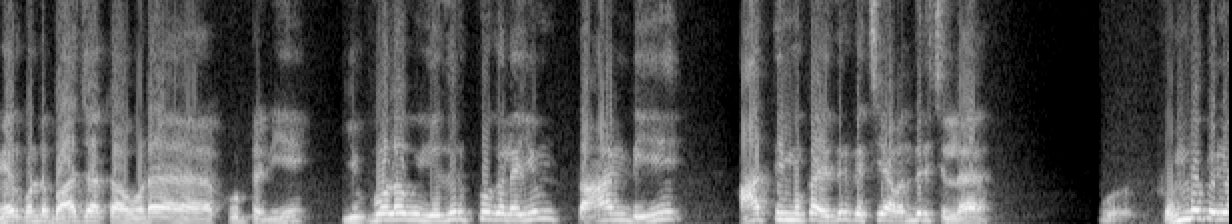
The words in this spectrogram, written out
மேற்கொண்டு பாஜகவோட கூட்டணி. இவ்வளவு எதிர்ப்புகளையும் தாண்டி அதிமுக எதிர்கட்சியா வந்துருச்சுல்ல? ரொம்ப பெரிய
